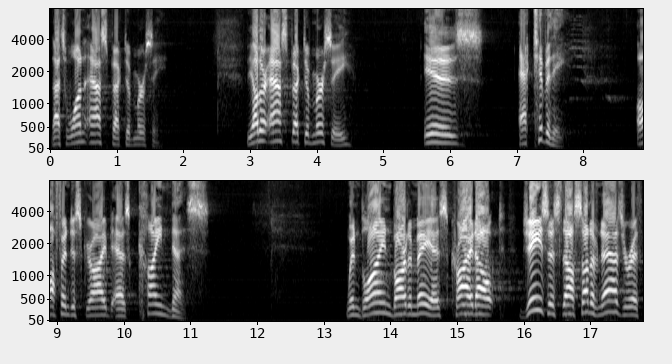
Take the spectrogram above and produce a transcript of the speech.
That's one aspect of mercy. The other aspect of mercy is activity, often described as kindness. When blind Bartimaeus cried out, Jesus, thou son of Nazareth,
